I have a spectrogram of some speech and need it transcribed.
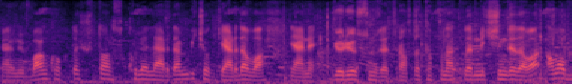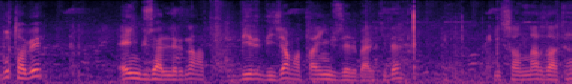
yani Bangkok'ta şu tarz kulelerden birçok yerde var. Yani görüyorsunuz etrafta tapınakların içinde de var ama bu tabi en güzellerinden biri diyeceğim hatta en güzeli belki de. İnsanlar zaten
